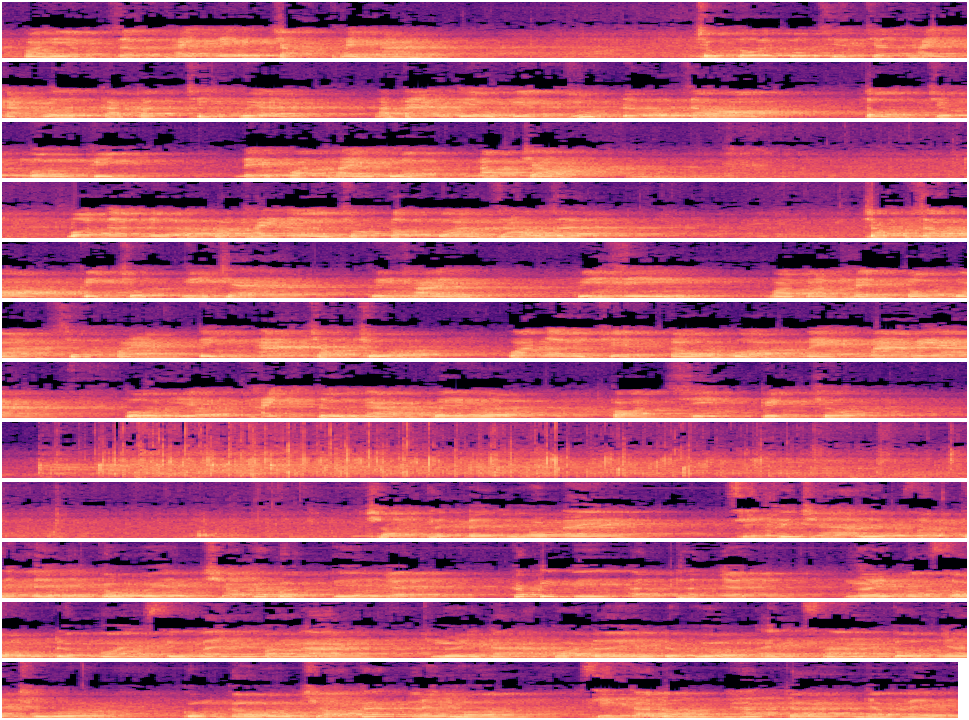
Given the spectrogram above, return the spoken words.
và hiệp dân thánh lễ trọng thể này. Chúng tôi cũng xin chân thành cảm ơn các cấp chính quyền đã tạo điều kiện giúp đỡ giáo họ tổ chức mừng kính lễ quan thầy được long trọng. Một lần nữa con thay lời cho cộng đoàn giáo dân trong giáo họ kính chúc quý cha, quý thầy, quý dì và toàn thể cộng đoàn sức khỏe, bình an trong Chúa qua lời chuyển cầu của mẹ Maria vô nhiệm thánh tử đạo quê hương con xin kính chúc. Trong thánh lễ hôm nay, xin quý cha hiệp dân thánh lễ cầu nguyện cho các bậc tiền nhân, các quý vị ân thân nhân, người còn sống được mọi sự lành bằng an người đã qua đời được hưởng ánh sáng tôn nhan chúa, cùng cầu cho các linh hồn, xin ca đoàn hát ca nhập lễ.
